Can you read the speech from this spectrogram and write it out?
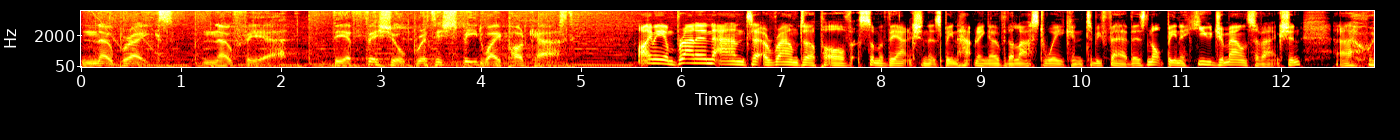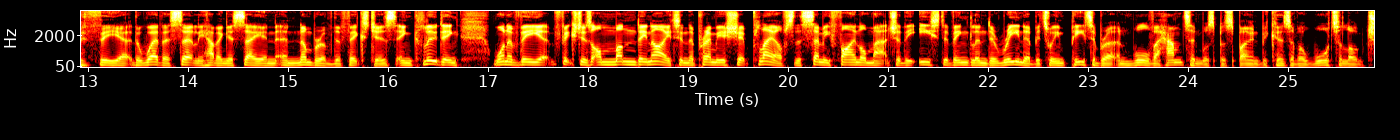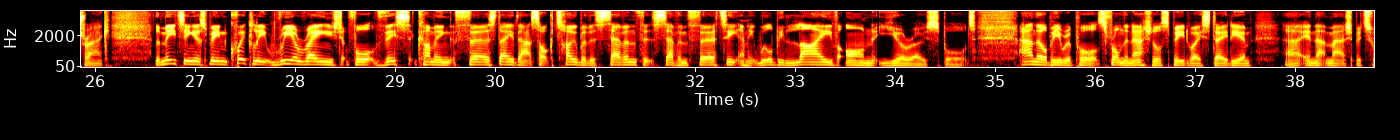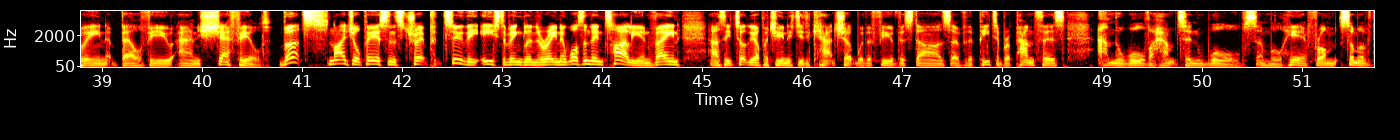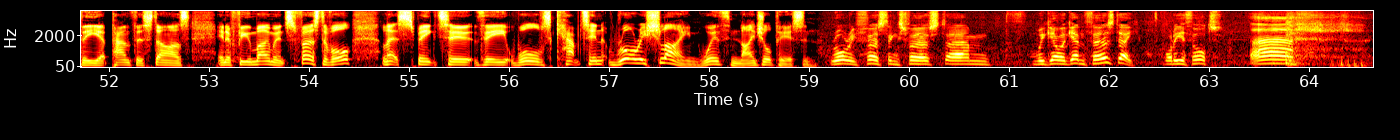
No breaks, no fear. The official British Speedway podcast. I'm Ian Brannan, and a roundup of some of the action that's been happening over the last week. And to be fair, there's not been a huge amount of action, uh, with the uh, the weather certainly having a say in a number of the fixtures, including one of the uh, fixtures on Monday night in the Premiership playoffs. The semi-final match at the East of England Arena between Peterborough and Wolverhampton was postponed because of a waterlogged track. The meeting has been quickly rearranged for this coming Thursday. That's October the seventh at 7:30, and it will be live on Eurosport. And there'll be reports from the National Speedway Stadium uh, in that match between Belle Vue and Sheffield. But Nigel Pearson's trip to the East of England Arena wasn't entirely in vain, as he took the opportunity to catch up with a few of the stars of the Peterborough Panthers and the Wolverhampton Wolves. And we'll hear from some of the Panthers stars in a few moments. First of all, let's speak to the Wolves captain, Rory Schlein, with Nigel Pearson. Rory, first things first, um, we go again Thursday. What are your thoughts? Uh,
